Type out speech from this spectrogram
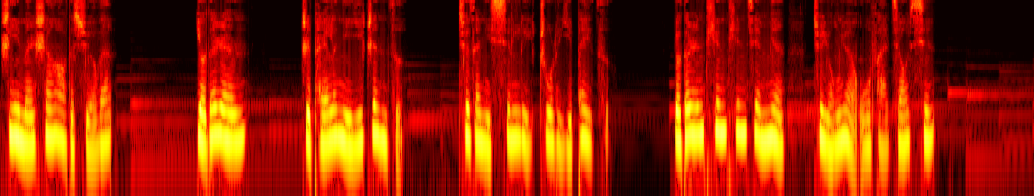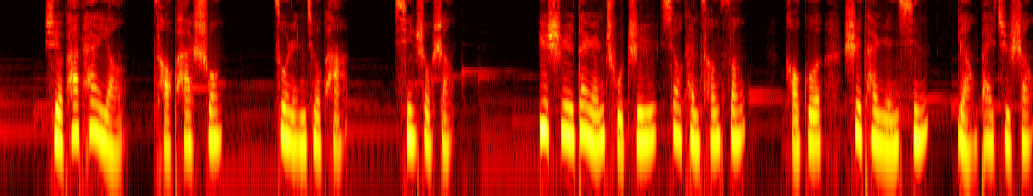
是一门深奥的学问，有的人只陪了你一阵子。却在你心里住了一辈子。有的人天天见面，却永远无法交心。雪怕太阳，草怕霜，做人就怕心受伤。遇事淡然处之，笑看沧桑，好过试探人心，两败俱伤。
